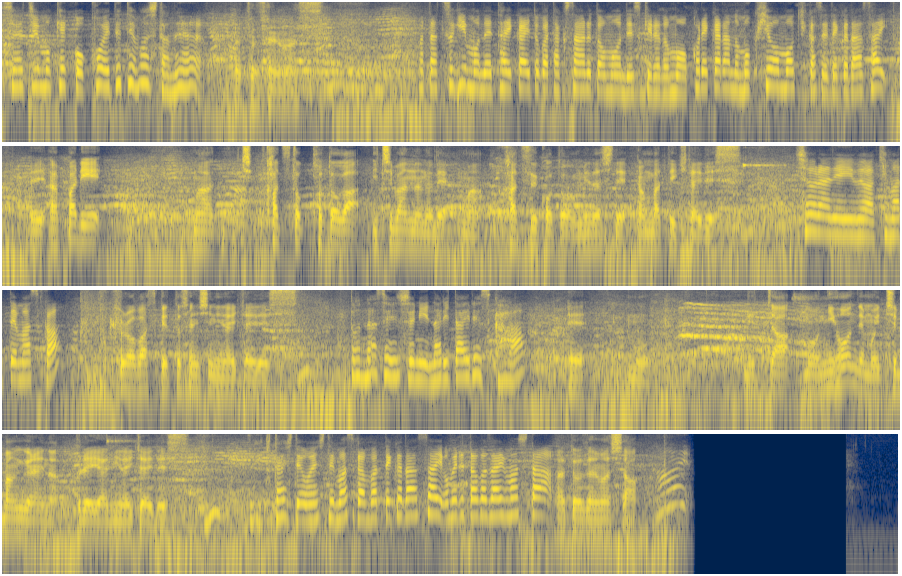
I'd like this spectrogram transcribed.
試合中も結構声出てましたね。ありがとうございますまた次もね大会とかたくさんあると思うんですけれどもこれからの目標も聞かせてください。やっぱりまあ、勝つことが一番なので、まあ、勝つことを目指して頑張っていきたいです。将来の夢は決まってますか？プロバスケット選手になりたいです。どんな選手になりたいですか？えもうめっちゃもう日本でも一番ぐらいなプレイヤーになりたいです、ぜひ期待して応援してます。頑張ってください。おめでとうございました。ありがとうございました、はい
